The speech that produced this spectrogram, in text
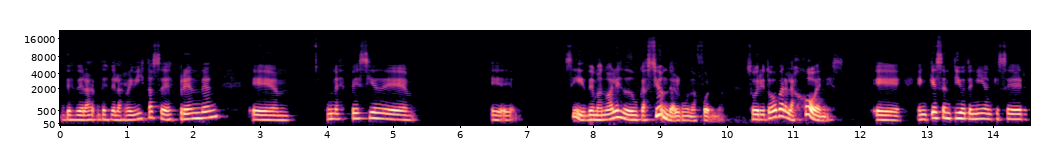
desde, desde, las revistas se desprenden em, una especie de, eh, sí, de manuales de educación de alguna forma, sobre todo para las jóvenes. Eh, en qué sentido tenían que ser,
